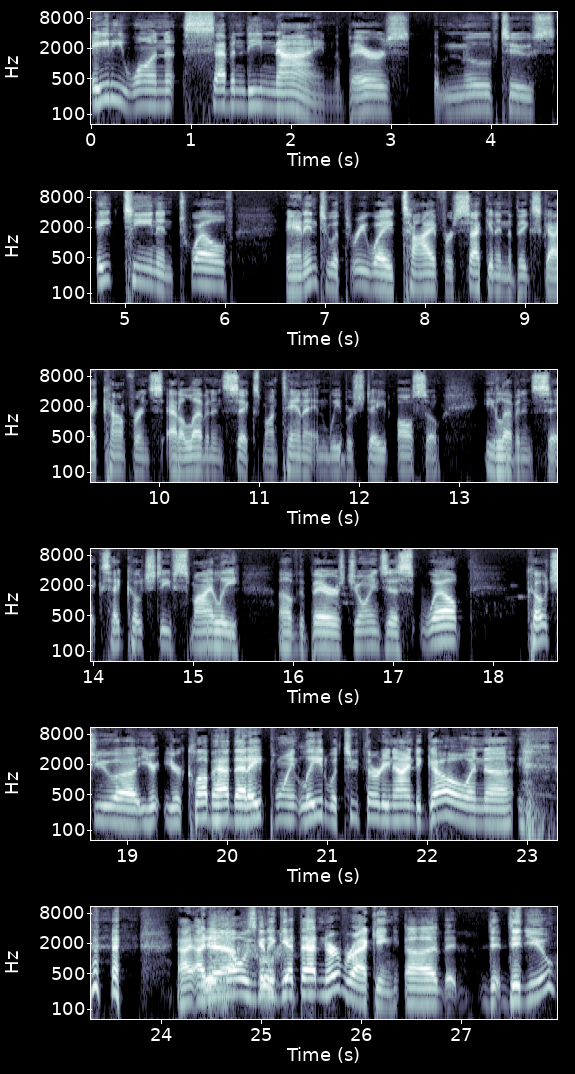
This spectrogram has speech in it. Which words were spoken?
81 79. The Bears move to 18 and 12 and into a three-way tie for second in the Big Sky Conference at 11 and 6. Montana and Weber State also 11 and 6. Head coach Steve Smiley of the Bears joins us. Well, coach, you uh, your your club had that eight-point lead with 2:39 to go, and uh, I, I yeah. didn't know it was going to get that nerve-wracking. Uh, did, did you?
